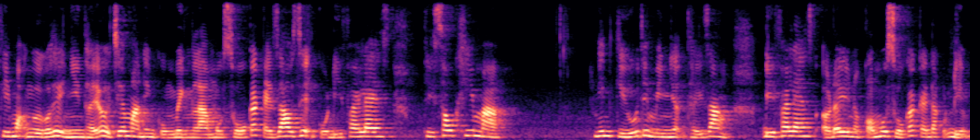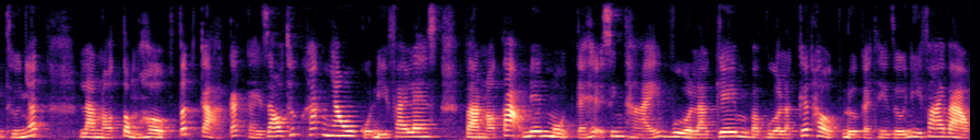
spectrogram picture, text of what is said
thì mọi người có thể nhìn thấy ở trên màn hình của mình là một số các cái giao diện của DeFi Lens. Thì sau khi mà nghiên cứu thì mình nhận thấy rằng DeFi Lens ở đây nó có một số các cái đặc điểm thứ nhất là nó tổng hợp tất cả các cái giao thức khác nhau của DeFi Lens và nó tạo nên một cái hệ sinh thái vừa là game và vừa là kết hợp được cái thế giới DeFi vào.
